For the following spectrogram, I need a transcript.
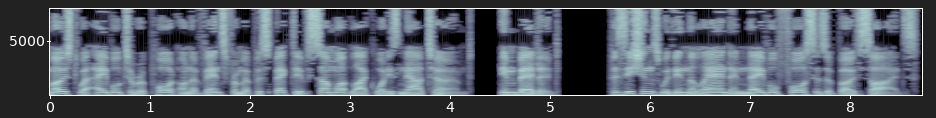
Most were able to report on events from a perspective somewhat like what is now termed embedded positions within the land and naval forces of both sides.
